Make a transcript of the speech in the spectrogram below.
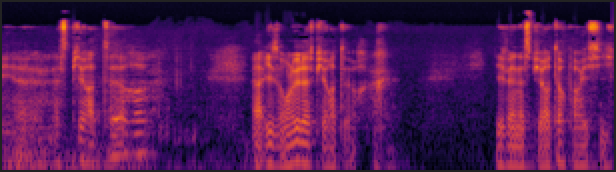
Et euh, l'aspirateur. Ah, ils ont enlevé l'aspirateur. Il y avait un aspirateur par ici.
